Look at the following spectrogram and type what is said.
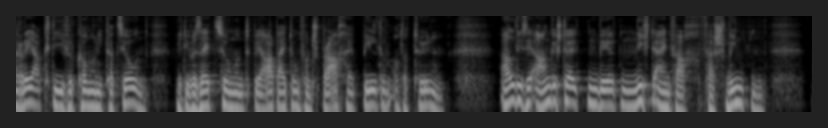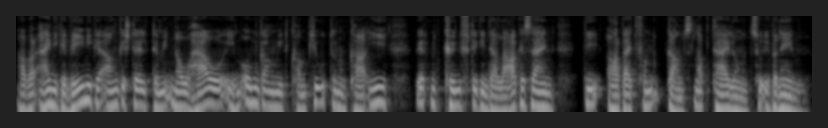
reaktiver Kommunikation, mit Übersetzung und Bearbeitung von Sprache, Bildern oder Tönen. All diese Angestellten werden nicht einfach verschwinden, aber einige wenige Angestellte mit Know-how im Umgang mit Computern und KI werden künftig in der Lage sein, die Arbeit von ganzen Abteilungen zu übernehmen.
